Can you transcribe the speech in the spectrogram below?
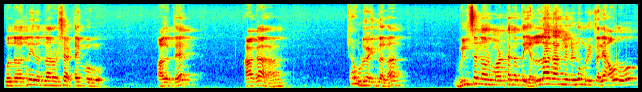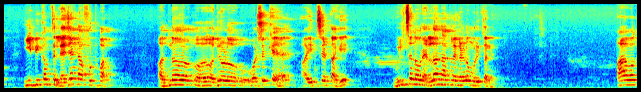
ಒಂದು ಹದಿನೈದು, ಹದಿನಾರು ವರ್ಷ ಟೈಮು ಆಗುತ್ತೆ. ಆಗ ಆ ಹುಡುಗ ಇದ್ನಲ್ಲ ವಿಲ್ಸನ್ ಅವ್ರು ಮಾಡ್ತಕ್ಕಂಥ ಎಲ್ಲ ದಾಖಲೆಗಳನ್ನೂ ಮುರಿತಾನೆ. ಅವನು ಈ ಬಿಕಮ್ಸ್ ಲೆಜೆಂಡ್ ಆಫ್ ಫುಟ್ಬಾಲ್ ಹದಿನೇಳು ಹದಿನೇಳು ವರ್ಷಕ್ಕೆ ಆ ಇನ್ಸಿಡೆಂಟ್ ಆಗಿ ವಿಲ್ಸನ್ ಅವರ ಎಲ್ಲ ದಾಖಲೆಗಳನ್ನ ಮುರಿತಾನೆ. ಆವಾಗ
